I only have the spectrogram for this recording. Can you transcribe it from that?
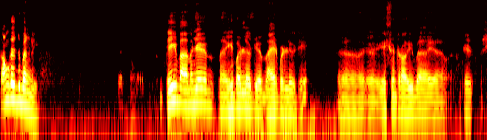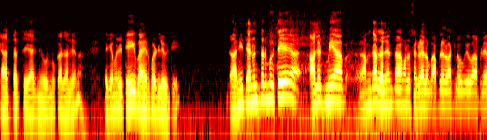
काँग्रेस दुबंगली तेही बा म्हणजे ही पडले होते बाहेर पडले होते. यशवंतराव ही ब- ते शहात्तरच्या या निवडणुका झाल्या ना त्याच्यामध्ये तेही बाहेर पडले होते. आणि त्यानंतर मग ते आलं मी आमदार झाल्यानंतर आम्हाला सगळ्याला आपल्याला वाटलं किंवा आपल्या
